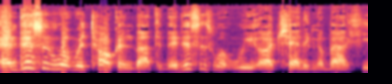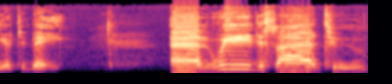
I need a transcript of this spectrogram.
And this is what we're talking about today. This is what we are chatting about here today. And we decide to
